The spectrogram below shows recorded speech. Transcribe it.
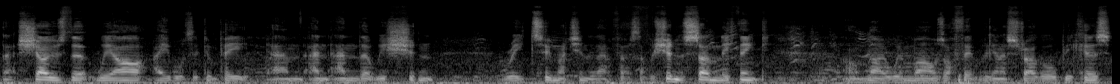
that shows that we are able to compete, um, and and that we shouldn't read too much into that first half. We shouldn't suddenly think, oh no, we're miles off it, we're going to struggle because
